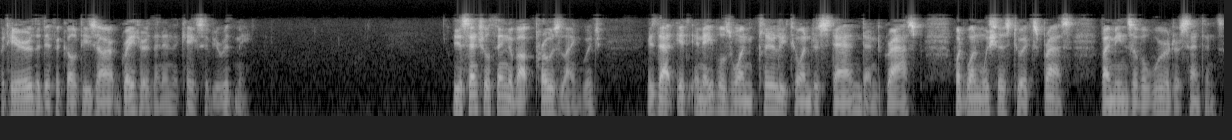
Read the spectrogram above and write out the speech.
But here the difficulties are greater than in the case of eurythmy. The essential thing about prose language is that it enables one clearly to understand and grasp what one wishes to express by means of a word or sentence.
